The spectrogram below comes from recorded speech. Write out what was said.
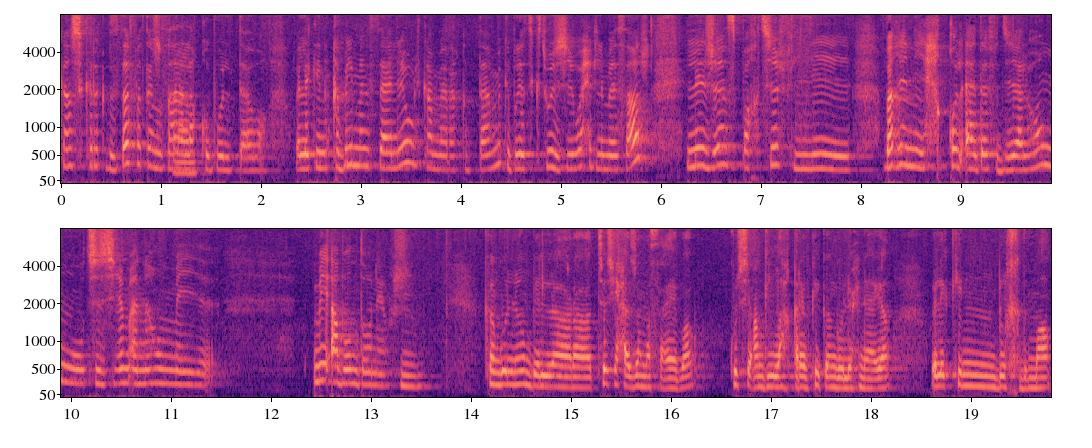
كنشكرك بزاف فاطمه زهره على قبول الدعوة. ولكن قبل ما نساليو الكاميرا قدامك بغيتك توجهي واحد ال message. les jeunes sportifs اللي باغيين يحققوا الأهداف ديالهم وتشجعهم أنهم ما ما يأبوندونيوش. كنقول لهم بلا راه حتى شي حاجة ما صعيبة. كلشي عند الله قريب كي كنقولوا حنايا. ولكن بالخدمة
